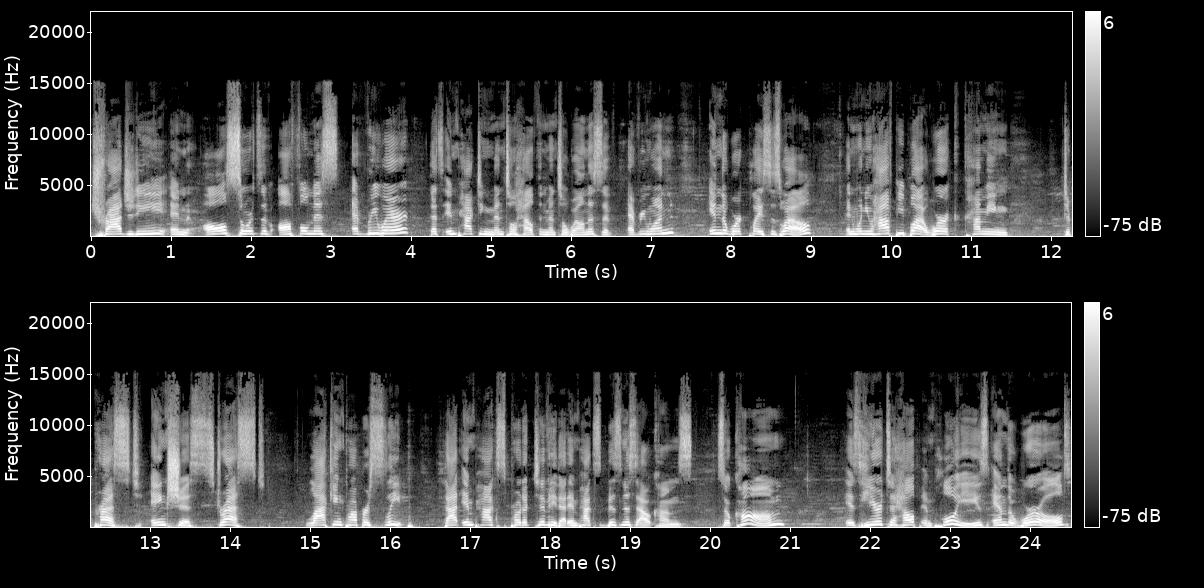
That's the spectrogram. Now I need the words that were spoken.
tragedy and all sorts of awfulness everywhere that's impacting mental health and mental wellness of everyone in the workplace as well. And when you have people at work coming depressed, anxious, stressed, lacking proper sleep, that impacts productivity, that impacts business outcomes. So Calm is here to help employees and the world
